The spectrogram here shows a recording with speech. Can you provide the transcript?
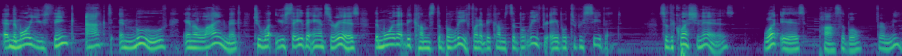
And the more you think, act, and move in alignment to what you say the answer is, the more that becomes the belief. When it becomes the belief, you're able to receive it. So the question is what is possible for me?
